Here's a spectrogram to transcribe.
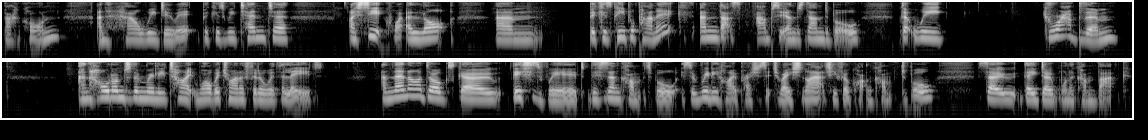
back on and how we do it because we tend to, I see it quite a lot um, because people panic, and that's absolutely understandable that we grab them and hold on to them really tight while we're trying to fiddle with the lead. And then our dogs go, This is weird. This is uncomfortable. It's a really high pressure situation. I actually feel quite uncomfortable. So they don't want to come back.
